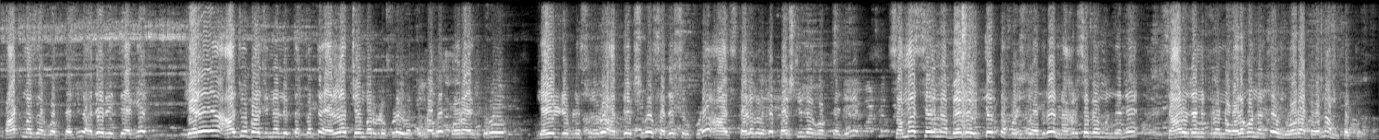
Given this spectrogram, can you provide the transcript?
ಸ್ಪಾಟ್ ಮಜರ್ಗೆ ಹೋಗ್ತಾ ಇದ್ವಿ. ಅದೇ ರೀತಿಯಾಗಿ ಕೆರೆಯ ಆಜುಬಾಜಿನಲ್ಲಿರ್ತಕ್ಕಂಥ ಎಲ್ಲ ಚೇಂಬರ್ಗಳು ಕೂಡ ಇವತ್ತು ನಾವು ಪೌರಾಯುಕ್ತರು ಕೆ ಎಲ್ ಅಧ್ಯಕ್ಷರು ಸದಸ್ಯರು ಕೂಡ ಆ ಸ್ಥಳಗಳಿಗೆ ಪರಿಶೀಲನೆಗೆ ಹೋಗ್ತಾ ಇದ್ದೀವಿ. ಸಮಸ್ಯೆಯನ್ನು ಬೇಗ ಇತ್ಯರ್ಥಪಡಿಸೋದ್ರೆ ನಗರಸಭೆ ಮುಂದೆನೆ ಸಾರ್ವಜನಿಕರನ್ನು ಒಳಗೊಂಡಂತೆ ಒಂದು ಹೋರಾಟವನ್ನು ಹಮ್ಮಿಕೊಳ್ತೀವಿ.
